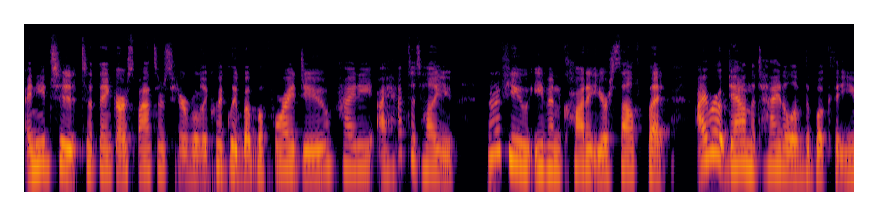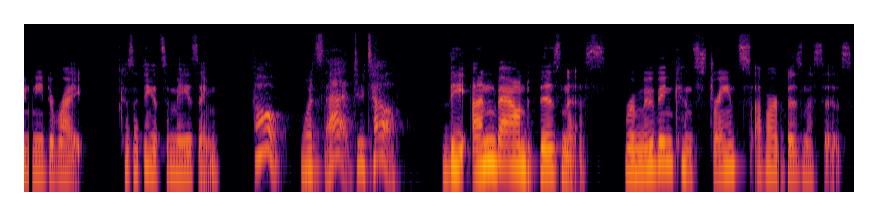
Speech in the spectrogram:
i need to to thank our sponsors here really quickly but before i do heidi i have to tell you i don't know if you even caught it yourself but i wrote down the title of the book that you need to write because i think it's amazing. Oh what's that? Do tell. The unbound business removing constraints of our businesses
